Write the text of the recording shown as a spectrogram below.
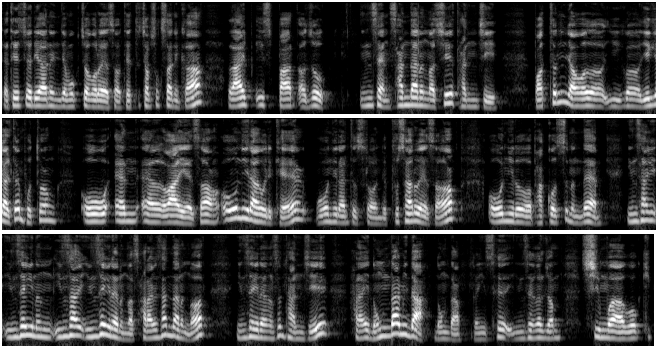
자, 대절이하는 이제 목적어로 해서 대투 접속사니까 life is but a joke. 인생 산다는 것이 단지 버튼 영어 이거 얘기할 때는 보통 O N L Y에서 on이라고 이렇게 on이라는 뜻으로 이제 부사로 해서 on이로 바꿔 쓰는데 인상 인생이는 인사 인생이라는 것 사람이 산다는 것 인생이라는 것은 단지 하나의 농담이다. 농담. 그러니까 인생을 좀 심오하고 깊-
